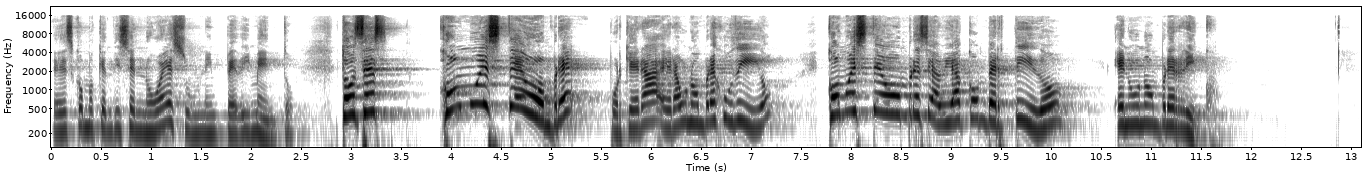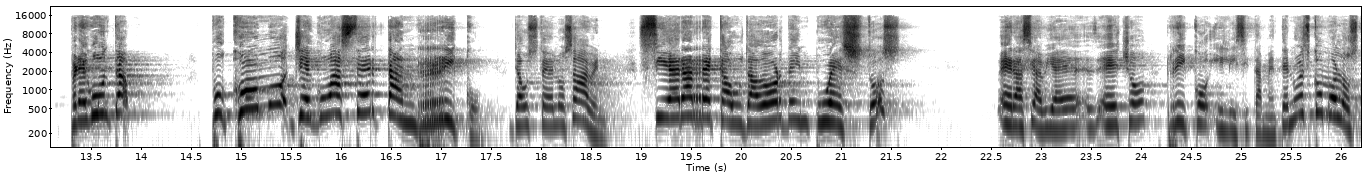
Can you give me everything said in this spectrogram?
es como quien dice, no es un impedimento. Entonces, ¿cómo este hombre, porque era, era un hombre judío, cómo este hombre se había convertido en un hombre rico? Pregunta, ¿cómo llegó a ser tan rico? Ya ustedes lo saben. Si era recaudador de impuestos, era se había hecho rico ilícitamente. No es como los,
